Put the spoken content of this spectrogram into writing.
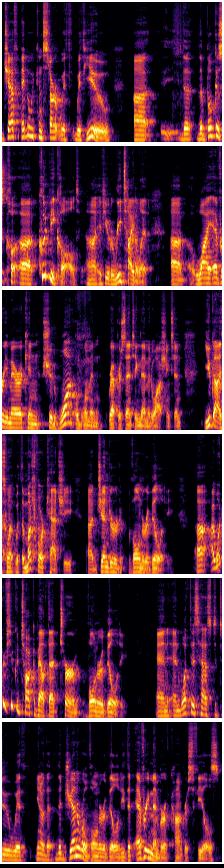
Jeff, maybe we can start with with you. Uh, the the book is called uh, could be called uh, if you were to retitle it. Uh, why every American should want a woman representing them in Washington. You guys went with the much more catchy uh, gendered vulnerability. Uh, I wonder if you could talk about that term vulnerability and and what this has to do with you know the, the general vulnerability that every member of Congress feels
